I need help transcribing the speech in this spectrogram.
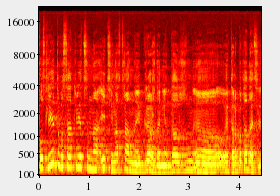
После этого, соответственно, эти иностранные граждане должны, э, это работодатель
